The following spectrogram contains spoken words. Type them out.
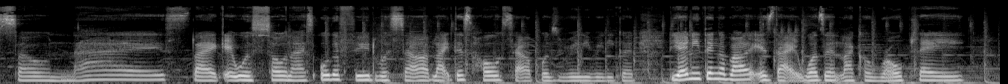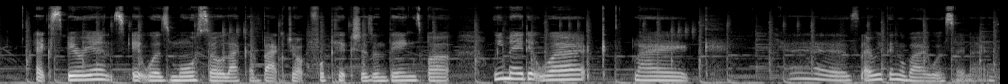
So nice. Like, it was so nice. All the food was set up. Like, this whole setup was really, really good. The only thing about it is that it wasn't like a role play experience. It was more so like a backdrop for pictures and things, but we made it work. Like, yes, everything about it was so nice.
